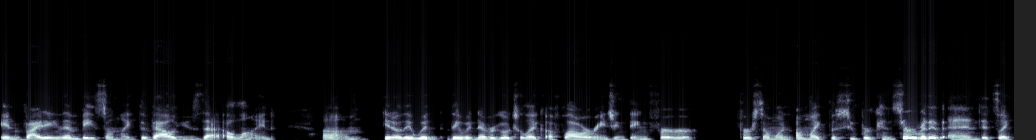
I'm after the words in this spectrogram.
inviting them based on like the values that align. Um, you know, they would they would never go to like a flower arranging thing for for someone on like the super conservative end. It's like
